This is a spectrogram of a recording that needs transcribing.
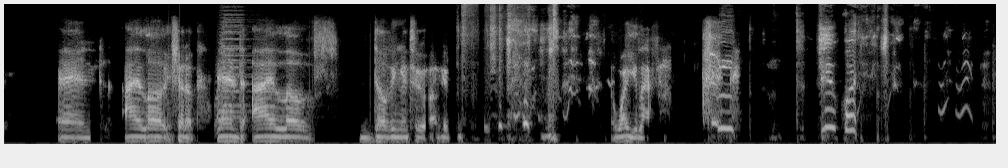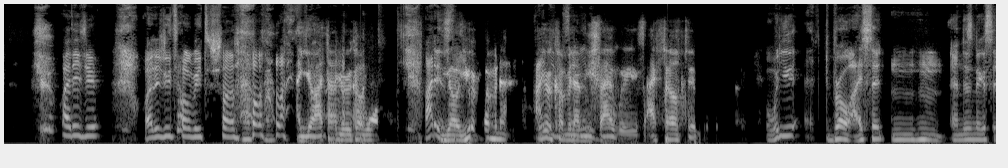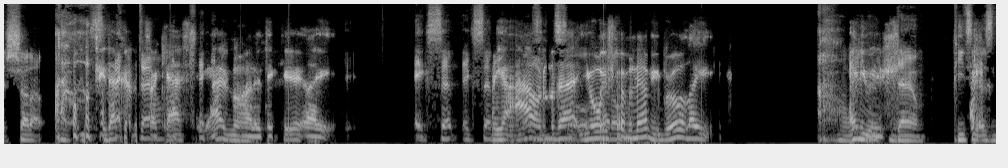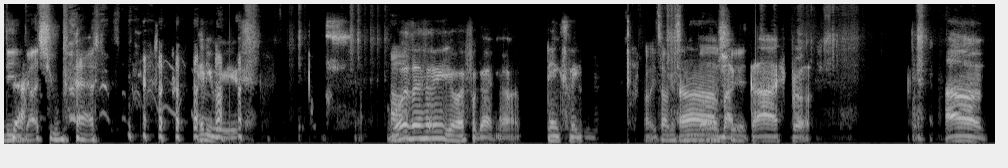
and I love shut up, and I love delving into other. Why are you laughing? Why? Why did you? Why did you tell me to shut up? Yo, I thought you were coming. At, I didn't. yo, you were coming at you were coming at me sideways. I felt it. What do you, bro? I said, mm-hmm, and this nigga said, "Shut up." See, that could be sarcastic. I don't know how to take it. Like, Except, except. yeah, I don't know that. so You always coming at me, bro. Like, Oh, Anyways. damn, PTSD got you bad. anyways. What Uh, was I saying? Yo, I forgot now. Thanks, nigga. Oh, you talking some Oh my gosh, bro. Um.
